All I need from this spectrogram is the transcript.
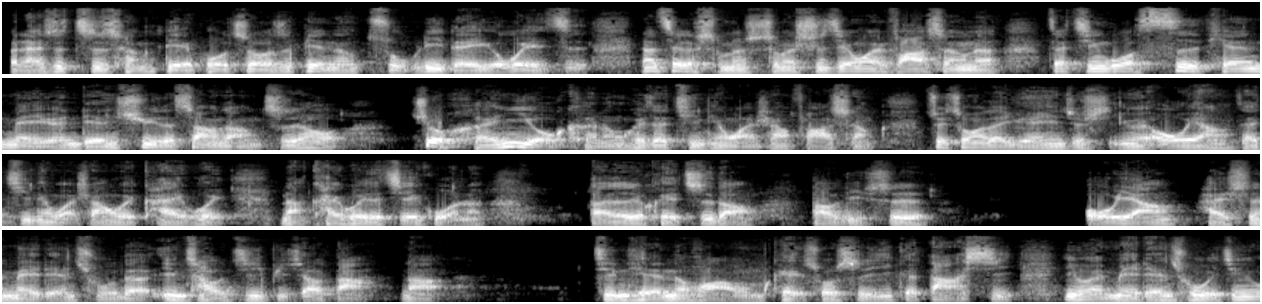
本来是支撑，跌破之后是变成阻力的一个位置。那这个什么什么时间会发生呢？在经过四天美元连续的上涨之后，就很有可能会在今天晚上发生。最重要的原因就是因为欧央在今天晚上会开会。那开会的结果呢，大家就可以知道到底是欧央还是美联储的印钞机比较大。那今天的话，我们可以说是一个大戏，因为美联储已经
